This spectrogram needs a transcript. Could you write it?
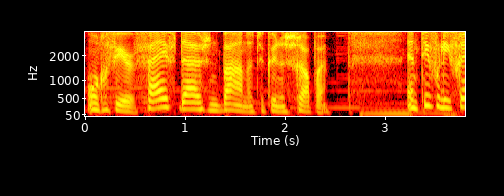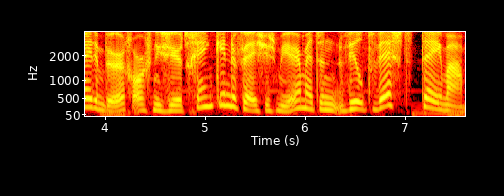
ongeveer 5000 banen te kunnen schrappen. En Tivoli Vredenburg organiseert geen kinderfeestjes meer... met een Wild West-thema.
